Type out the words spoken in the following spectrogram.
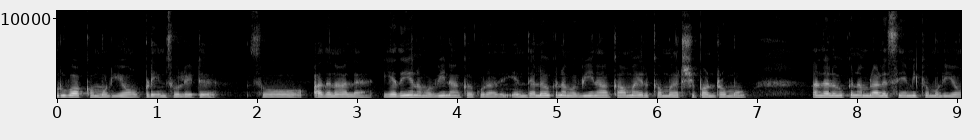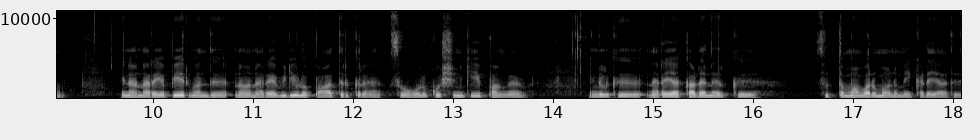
உருவாக்க முடியும் அப்படின்னு சொல்லிட்டு. ஸோ அதனால் எதையும் நம்ம வீணாக்கக்கூடாது. எந்த அளவுக்கு நம்ம வீணாக்காமல் இருக்க முயற்சி பண்ணுறோமோ அந்த அளவுக்கு நம்மளால் சேமிக்க முடியும். ஏன்னா நிறைய பேர் வந்து நான் நிறைய வீடியோவில் பார்த்துருக்குறேன். ஸோ ஒரு கொஷின் கேட்பாங்க. எங்களுக்கு நிறையா கடன் இருக்குது சுத்தமாக வருமானமே கிடையாது.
